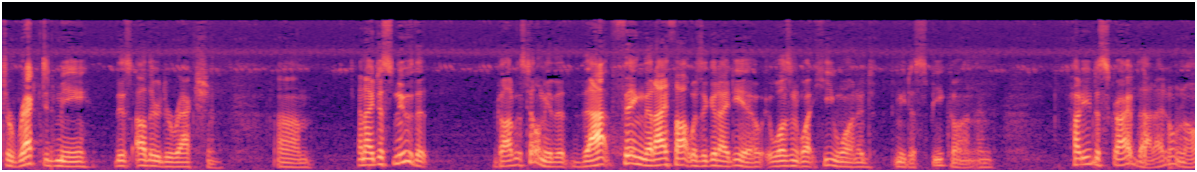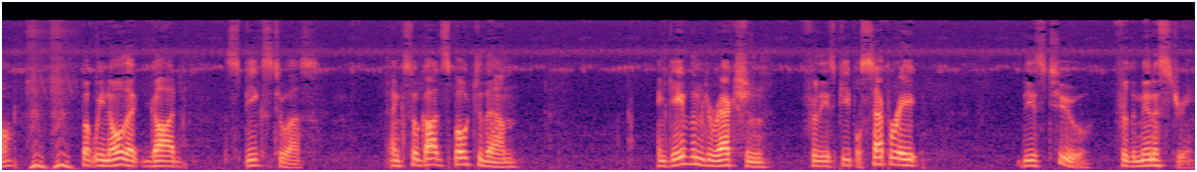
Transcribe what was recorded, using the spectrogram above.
directed me this other direction. Um, and I just knew that God was telling me that that thing that I thought was a good idea, it wasn't what He wanted me to speak on. And how do you describe that? I don't know. But we know that God speaks to us. And so God spoke to them and gave them direction for these people. Separate these two for the ministry.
